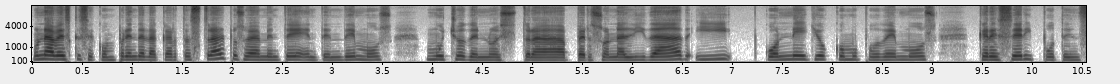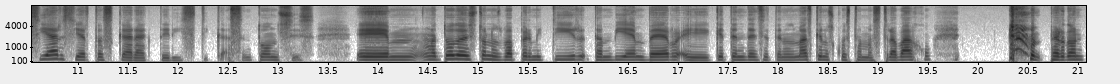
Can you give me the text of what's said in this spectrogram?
Una vez que se comprende la carta astral, pues obviamente entendemos mucho de nuestra personalidad y con ello cómo podemos crecer y potenciar ciertas características. Entonces, em, todo esto nos va a permitir también ver eh, qué tendencia tenemos más, qué nos cuesta más trabajo. Perdón.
